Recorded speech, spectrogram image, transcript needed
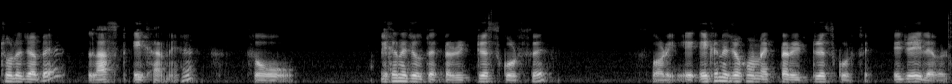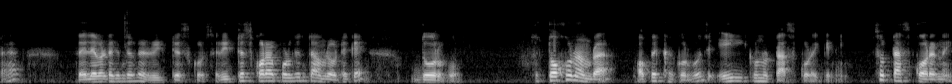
চলে যাবে লাস্ট এখানে হ্যাঁ? তো এখানে যেহেতু একটা রিট্রেস করছে সরি এখানে যখন একটা রিট্রেস করছে, এই যে এই লেভেলটা হ্যাঁ? তো এই লেভেলটা কিন্তু একটা রিট্রেস করছে। রিট্রেস করার পর কিন্তু আমরা ওটাকে দৌড়বো তো তখন আমরা অপেক্ষা করব যে এই কোনো টাস্ক করে কি নেই। সো টাস্ক করে নাই।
